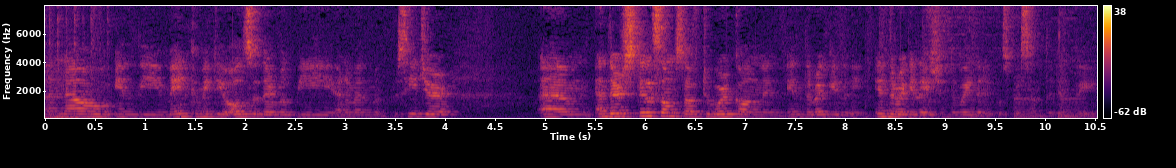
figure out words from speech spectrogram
And now in the main committee also there will be an amendment procedure. Um, and there's still some stuff to work on in, in, the in the regulation, the way that it was presented in the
